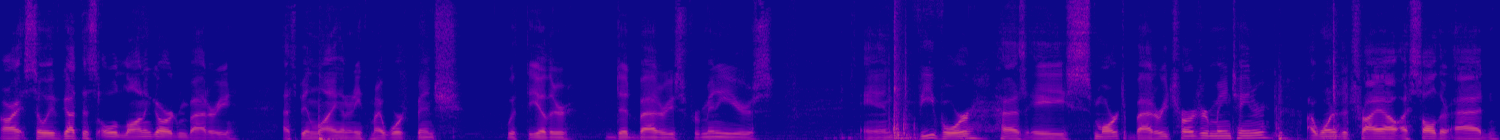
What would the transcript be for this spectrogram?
All right, so we've got this old lawn and garden battery that's been lying underneath my workbench with the other dead batteries for many years. And VEVOR has a smart battery charger maintainer. I wanted to try out, I saw their ad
